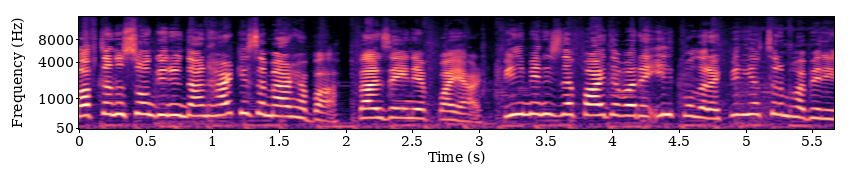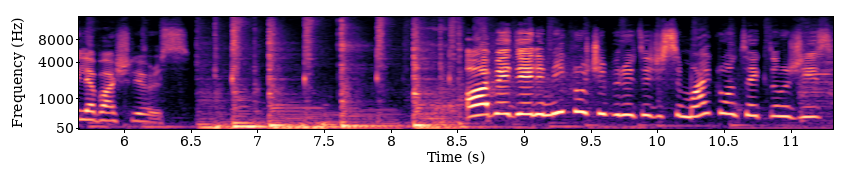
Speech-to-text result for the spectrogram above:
Haftanın son gününden herkese merhaba. Ben Zeynep Bayar. Bilmenizde fayda var'a ilk olarak bir yatırım haberiyle başlıyoruz. ABD'li mikroçip üreticisi Micron Technologies,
